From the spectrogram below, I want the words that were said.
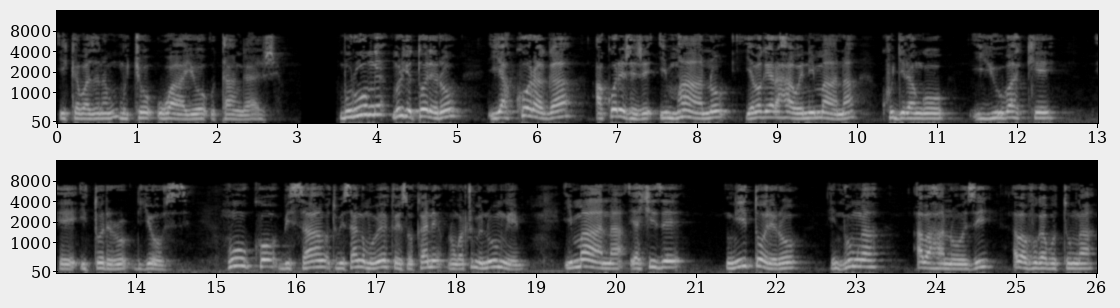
ikabazana mu mucyo wayo utangaje. Buri umwe muri iryo torero yakoraga akoresheje impano yabaga yarahawe n'imana kugira ngo yubake itorero ryose. Nk'uko tubisanga mu befeso kane mirongo cumi n'umwe imana yashyize mu itorero intumwa abahanuzi abavugabutumwa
